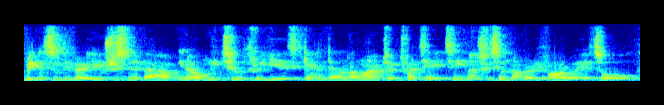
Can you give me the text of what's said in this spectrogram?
reading something very interesting about, you know, only two or three years again down the line, took 2018 actually, so not very far away at all.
